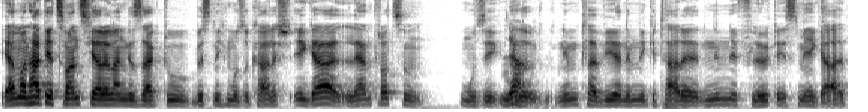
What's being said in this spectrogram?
ja, man hat dir 20 Jahre lang gesagt, du bist nicht musikalisch, egal, lern trotzdem Musik. Ja. Also, nimm Klavier, nimm eine Gitarre, nimm eine Flöte, ist mir egal.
